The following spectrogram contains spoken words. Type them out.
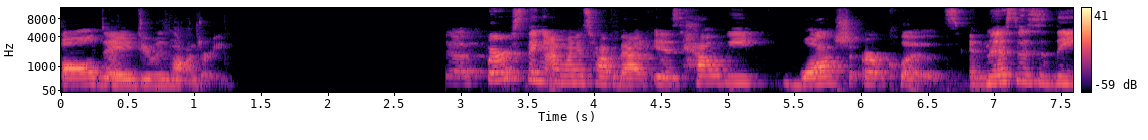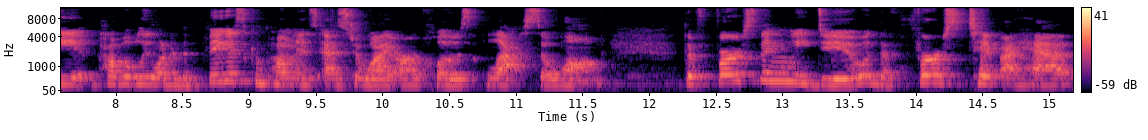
all day doing laundry. The first thing I want to talk about is how we wash our clothes. And this is the probably one of the biggest components as to why our clothes last so long. The first thing we do, the first tip I have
